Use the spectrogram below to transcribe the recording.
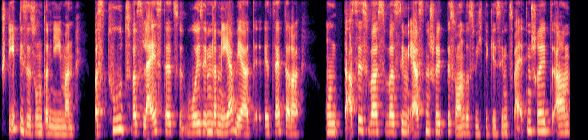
steht dieses Unternehmen? Was tut, was leistet, wo ist eben der Mehrwert etc. Und das ist was, was im ersten Schritt besonders wichtig ist. Im zweiten Schritt ähm,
